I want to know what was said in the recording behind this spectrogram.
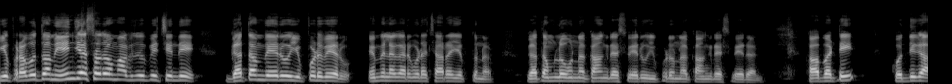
ఈ ప్రభుత్వం ఏం చేస్తుందో మాకు చూపించింది. గతం వేరు ఇప్పుడు వేరు. ఎమ్మెల్యే గారు కూడా చాలా చెప్తున్నారు. గతంలో ఉన్న కాంగ్రెస్ వేరు ఇప్పుడున్న కాంగ్రెస్ వేరు అని. కాబట్టి కొద్దిగా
